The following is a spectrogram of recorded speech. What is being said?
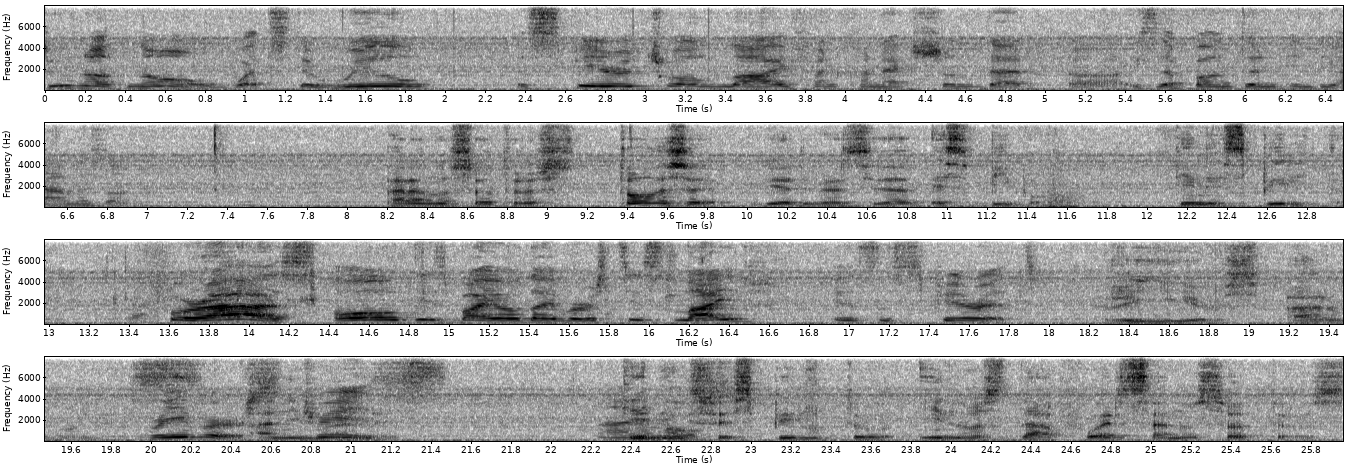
do not know what's the real uh, spiritual life and connection that uh, is abundant in the Amazon. Para nosotros toda esa biodiversidad es vivo, tiene espíritu. For us, all this biodiversity's life is a spirit. Ríos, árboles, Rivers, animales. trees, Tienen su espíritu y nos da fuerza a nosotros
